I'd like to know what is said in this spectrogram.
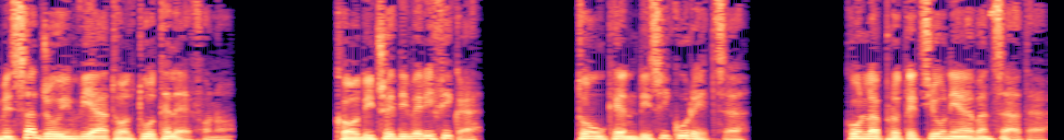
messaggio inviato al tuo telefono. Codice di verifica. Token di sicurezza. Con la protezione avanzata,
